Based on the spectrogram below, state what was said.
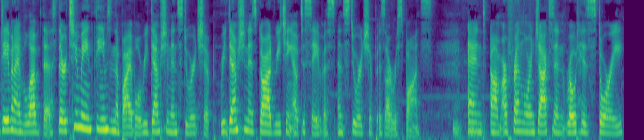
Dave and I have loved this. There are two main themes in the Bible: redemption and stewardship. Redemption is God reaching out to save us, and stewardship is our response. And um, our friend Lauren Jackson wrote his story,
